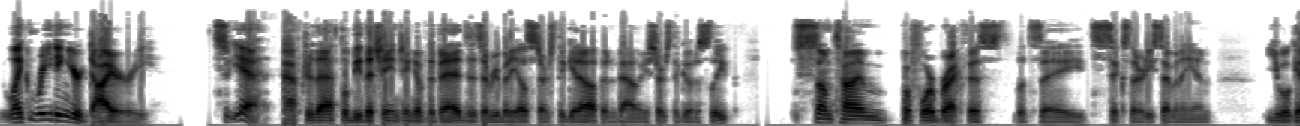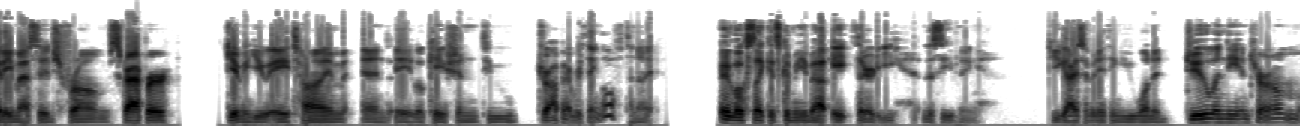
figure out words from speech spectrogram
Like reading your diary. So yeah, after that there'll be the changing of the beds as everybody else starts to get up and Valerie starts to go to sleep. Sometime before breakfast, let's say 6.30, 7 a.m., you will get a message from Scrapper giving you a time and a location to drop everything off tonight. It looks like it's going to be about 8.30 this evening. Do you guys have anything you want to do in the interim?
